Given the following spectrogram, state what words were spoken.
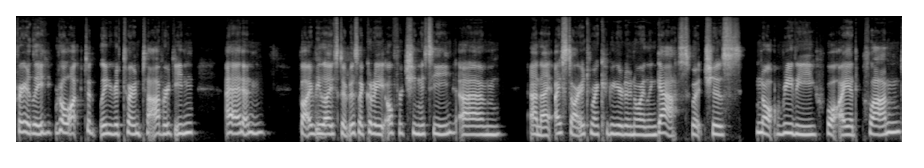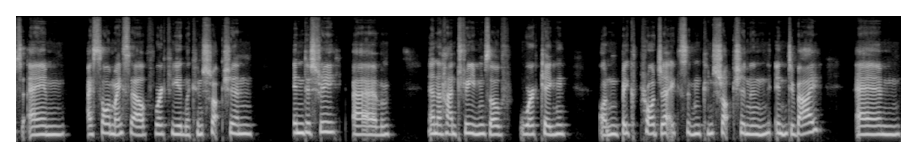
fairly reluctantly return to Aberdeen. Um, but I realised it was a great opportunity. Um, and I, I, started my career in oil and gas, which is not really what I had planned. Um, I saw myself working in the construction industry, um, and I had dreams of working on big projects in construction in, in Dubai. Um,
